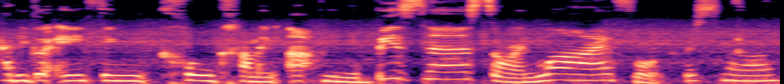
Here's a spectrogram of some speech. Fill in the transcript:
have you got anything cool coming up in your business or in life or Christmas?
